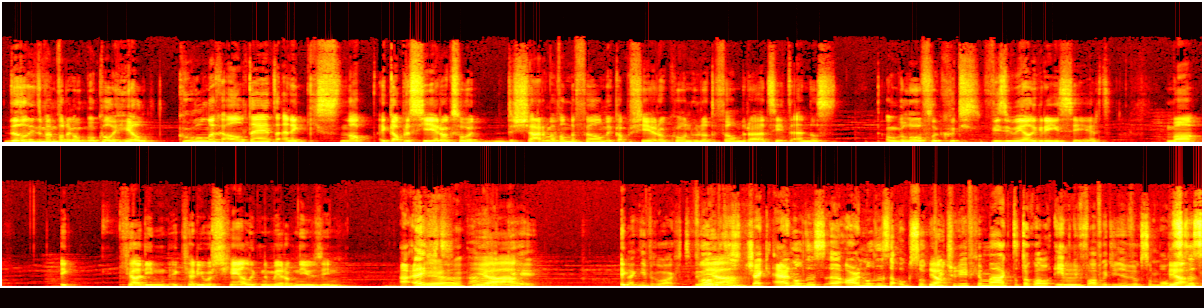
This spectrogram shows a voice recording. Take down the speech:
desalniettemin vond ik hem ook wel heel cool nog altijd. En ik snap... Ik apprecieer ook zo de charme van de film. Ik apprecieer ook gewoon hoe dat de film eruit ziet. En dat is ongelooflijk goed visueel geregisseerd. Maar ik ga die, ik ga die waarschijnlijk niet meer opnieuw zien. Ah, echt? Ja. Ah, Ja. oké. Dat had ik niet verwacht. Vooral Ja. Jack Arnold is, eh, Arnold is, dat ook zo Ja. Creature heeft gemaakt, dat toch wel een van die favoriete Universal Monsters Ja. is.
